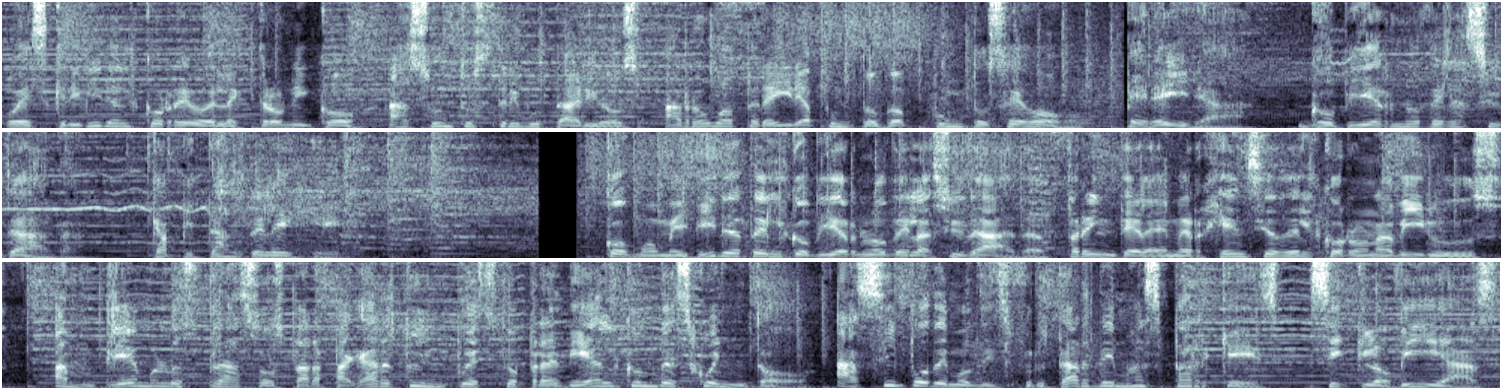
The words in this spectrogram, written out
o escribir al correo electrónico asuntоstributarios.pereira.gov.co. Pereira, Gobierno de la Ciudad, Capital del Eje. Como medida del gobierno de la ciudad frente a la emergencia del coronavirus, ampliamos los plazos para pagar tu impuesto predial con descuento. Así podemos disfrutar de más parques, ciclovías,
